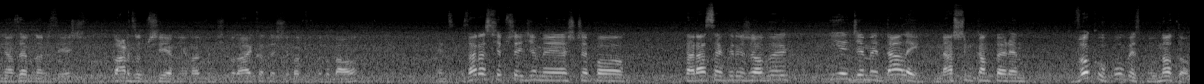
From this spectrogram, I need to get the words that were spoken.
i na zewnątrz zjeść. Bardzo przyjemnie, bardzo mi się podobało, Eko też się bardzo podobało. Więc zaraz się przejdziemy jeszcze po tarasach ryżowych i jedziemy dalej naszym kamperem wokół Półwyspu Noto.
